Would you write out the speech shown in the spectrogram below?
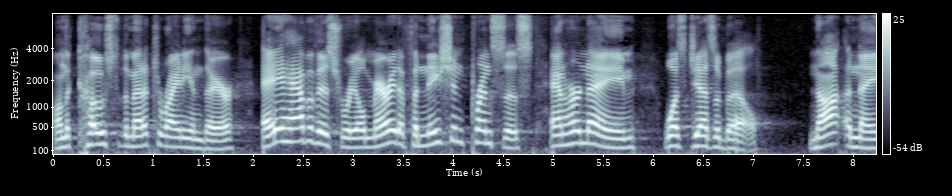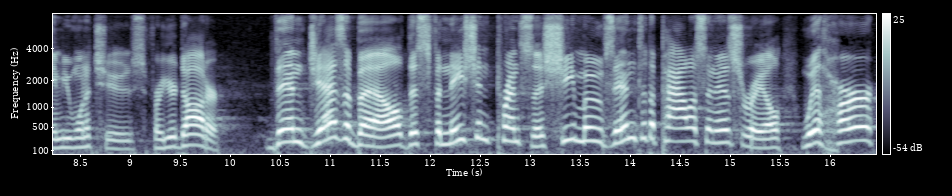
on the coast of the Mediterranean there. Ahab of Israel married a Phoenician princess, and her name was Jezebel, not a name you want to choose for your daughter. Then Jezebel, this Phoenician princess, she moves into the palace in Israel with her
